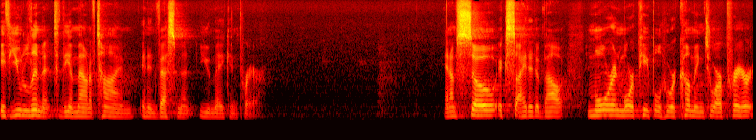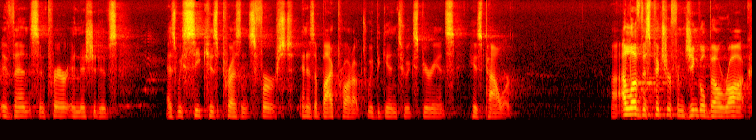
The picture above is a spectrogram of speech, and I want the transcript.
if you limit the amount of time and investment you make in prayer. And I'm so excited about more and more people who are coming to our prayer events and prayer initiatives as we seek His presence first. And as a byproduct, we begin to experience His power. Uh, I love this picture from Jingle Bell Rock.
